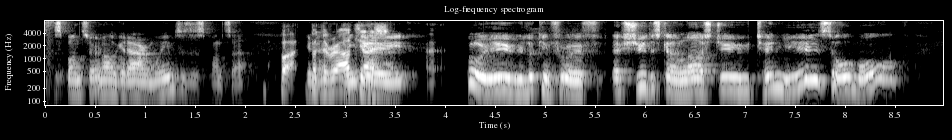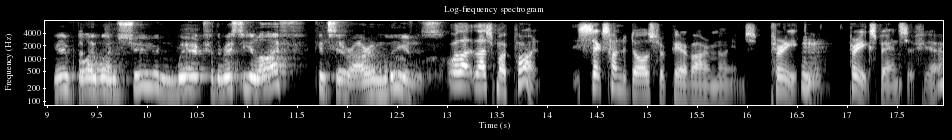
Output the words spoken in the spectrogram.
as a sponsor, and I'll get RM Williams as a sponsor. But You but the reality you is, go, oh, you're looking for a shoe that's going to last you ten years or more. You know, buy one shoe and wear it for the rest of your life. Consider RM Williams. well, that, that's my point. Six hundred dollars for a pair of RM Williams, pretty Hmm. pretty expensive, yeah.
